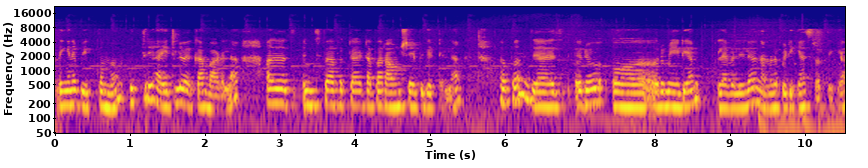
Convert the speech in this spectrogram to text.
അതിങ്ങനെ വിൽക്കുമ്പം ഒത്തിരി ഹൈറ്റിൽ വെക്കാൻ പാടില്ല. അത് പെർഫെക്റ്റ് ആയിട്ട് അപ്പോൾ റൗണ്ട് ഷേപ്പ് കിട്ടില്ല. അപ്പം ഒരു ഒരു മീഡിയം ലെവലിൽ നമ്മൾ പിടിക്കാൻ ശ്രദ്ധിക്കുക.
